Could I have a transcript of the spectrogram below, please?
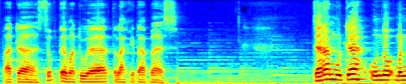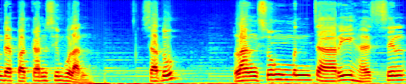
pada subtema 2 telah kita bahas Cara mudah untuk mendapatkan simpulan. Satu Langsung mencari hasil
